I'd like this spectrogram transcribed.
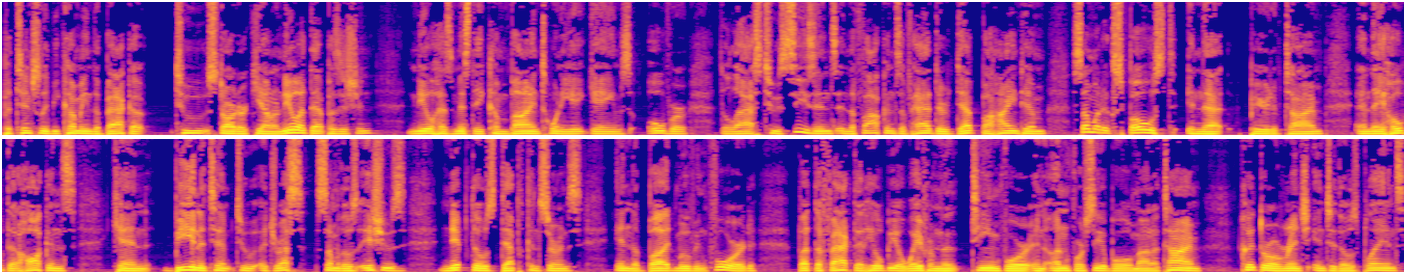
potentially becoming the backup to starter Keanu Neal at that position. Neal has missed a combined 28 games over the last two seasons, and the Falcons have had their depth behind him somewhat exposed in that period of time, and they hope that Hawkins can be an attempt to address some of those issues, nip those depth concerns in the bud moving forward. But the fact that he'll be away from the team for an unforeseeable amount of time could throw a wrench into those plans.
